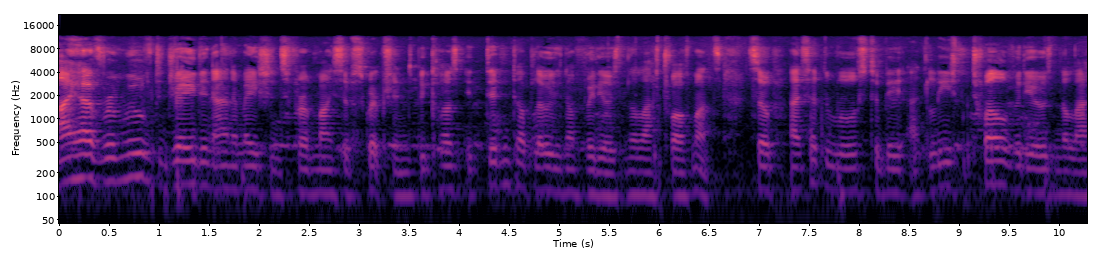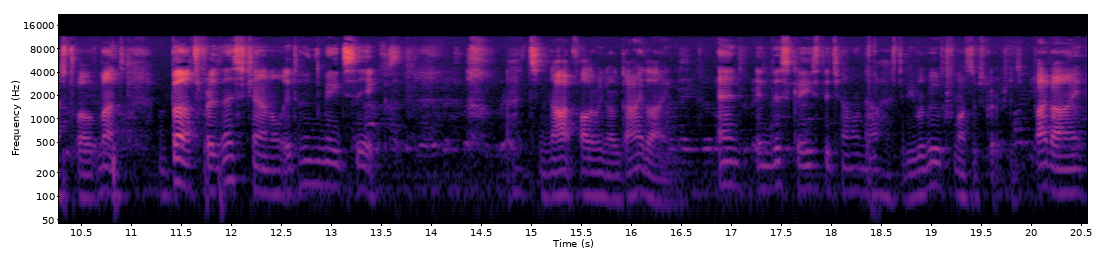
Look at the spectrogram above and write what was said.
I have removed Jaiden Animations from my subscriptions because it didn't upload enough videos in the last 12 months. So I set the rules to be at least 12 videos in the last 12 months, but for this channel it only made 6. That's not following our guidelines, and in this case the channel now has to be removed from our subscriptions. Bye bye.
